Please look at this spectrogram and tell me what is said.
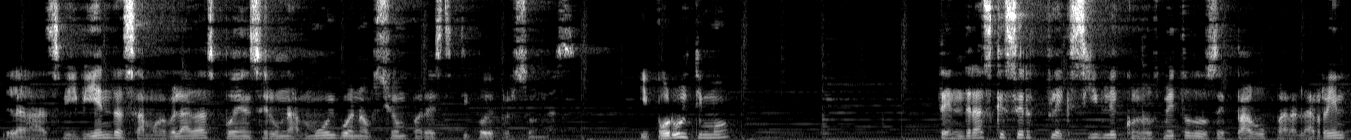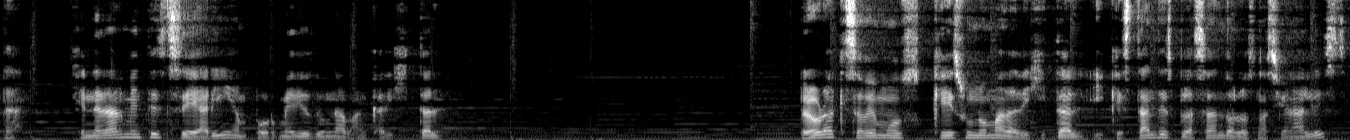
las viviendas amuebladas pueden ser una muy buena opción para este tipo de personas. Y por último, tendrás que ser flexible con los métodos de pago para la renta. Generalmente se harían por medio de una banca digital. Pero ahora que sabemos qué es un nómada digital y que están desplazando a los nacionales,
